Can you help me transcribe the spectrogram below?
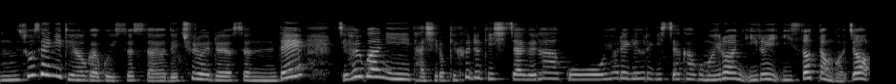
음, 소생이 되어가고 있었어요. 뇌출혈이었었는데 이제 혈관이 다시 이렇게 흐르기 시작을 하고 혈액이 흐르기 시작하고 뭐 이런 일이 있었던 거죠.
